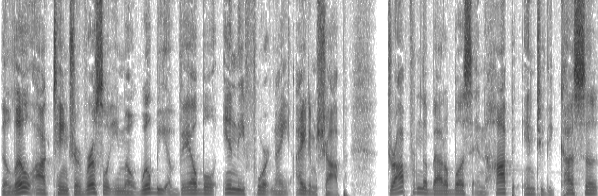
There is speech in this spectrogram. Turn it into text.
the Lil Octane Traversal emote will be available in the Fortnite item shop. Drop from the battle bus and hop into the custom,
